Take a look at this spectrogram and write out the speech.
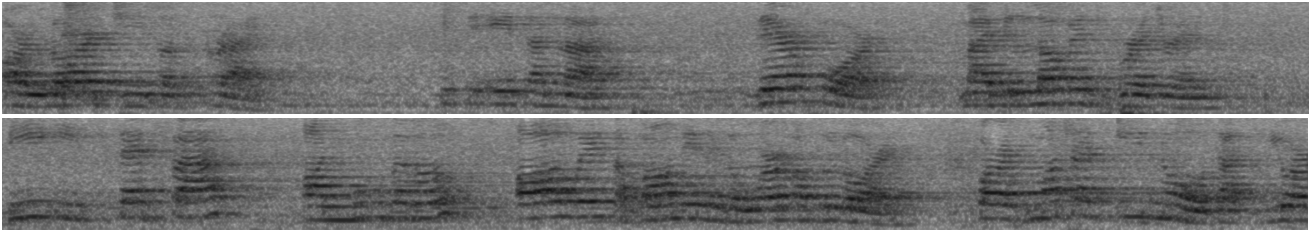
our Lord Jesus Christ. 58 and last. Therefore, my beloved brethren, be ye steadfast, unmovable, always abounding in the work of the Lord. For as much as ye know that your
